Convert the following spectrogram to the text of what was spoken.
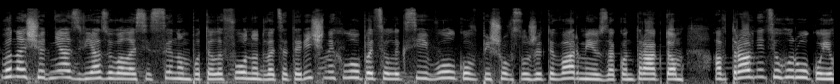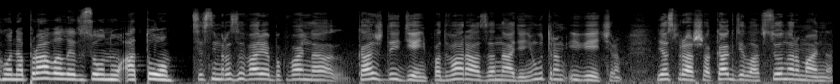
Вона щодня зв'язувалась із сином по телефону. 20-річний хлопець Олексій Волков пішов служити в армію за контрактом. А в травні цього року його направили в зону АТО. Я с ним разговариваю буквально каждый день, по два раза на день, утром и вечером. Я спрашиваю, как дела, все нормально.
